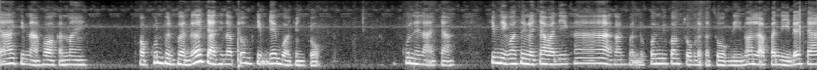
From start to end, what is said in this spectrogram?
จ้าคลิปหน้าพอกันไหมขอบคุณเพื่อนๆเด้อจ้าที่รับชมคลิปยายบัวจนจบขอบคุณหลายๆจ้าคลิปนี้ว่าสำนีละจ้าสวัสดีค่ะการเพื่อนทุกคนมีความสุขและกระโชคดีนอนรับฝันดีเด้อจ้า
